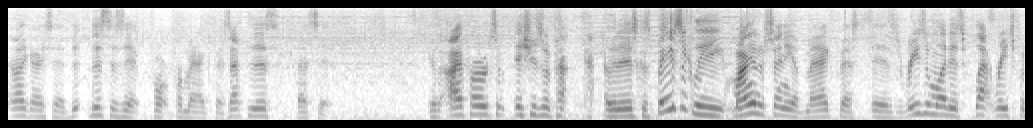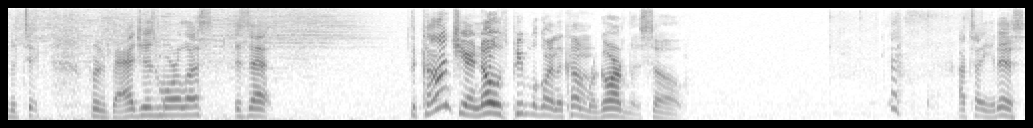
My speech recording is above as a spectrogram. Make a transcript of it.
And like I said, th- this is it for, for MagFest. After this, that's it. Because I've heard some issues of how it is. Because basically, my understanding of MagFest is the reason why there's flat rates for the tick for the badges, more or less, is that the con chair knows people are going to come regardless. So, eh, I'll tell you this:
